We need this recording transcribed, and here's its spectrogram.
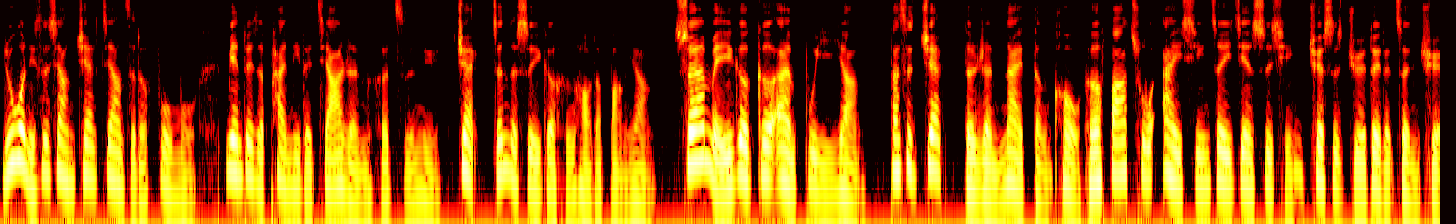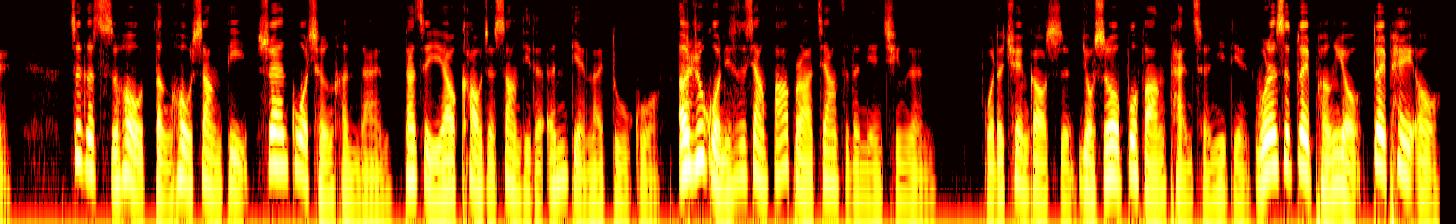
如果你是像 Jack 这样子的父母，面对着叛逆的家人和子女，Jack 真的是一个很好的榜样。虽然每一个个案不一样，但是 Jack 的忍耐、等候和发出爱心这一件事情却是绝对的正确。这个时候等候上帝，虽然过程很难，但是也要靠着上帝的恩典来度过。而如果你是像 Barbara 这样子的年轻人，我的劝告是：有时候不妨坦诚一点，无论是对朋友、对配偶，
